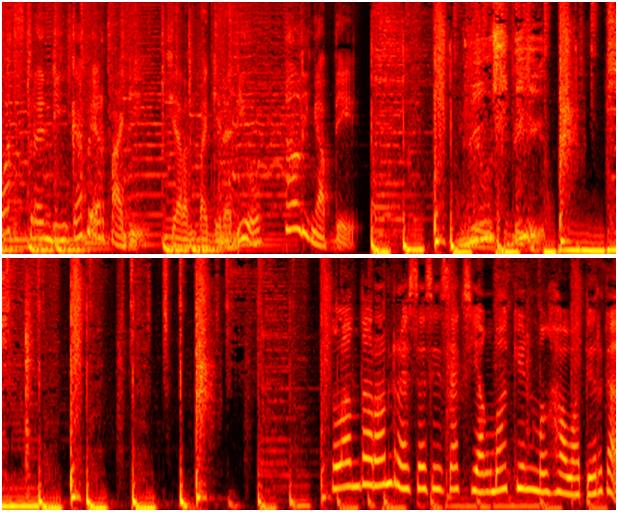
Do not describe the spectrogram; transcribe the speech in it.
What's Trending KPR Pagi, siaran pagi radio paling update. Lantaran resesi seks yang makin mengkhawatirkan,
